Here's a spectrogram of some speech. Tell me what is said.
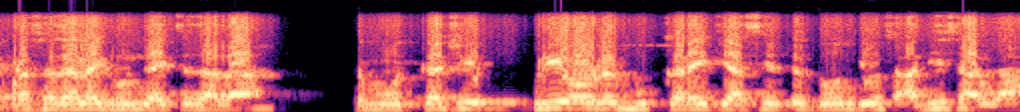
प्रसादाला घेऊन जायचं झाला तर मोदकाची प्री ऑर्डर बुक करायची असेल तर दोन दिवस आधी सांगा.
